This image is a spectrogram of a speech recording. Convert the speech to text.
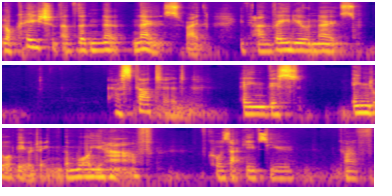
location of the no- nodes, right? If you have radio nodes scattered in this indoor building, the more you have, of course, that gives you kind of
